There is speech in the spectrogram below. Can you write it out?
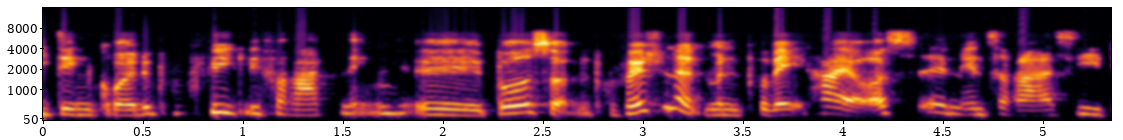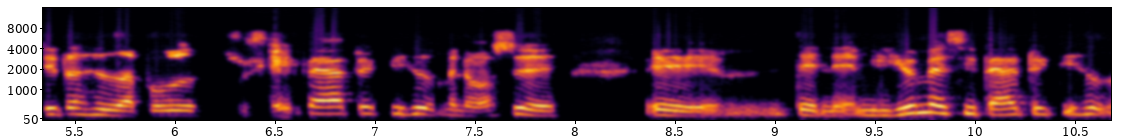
i den grønne profil i forretningen. Øh, både sådan professionelt, men privat har jeg også en interesse i det, der hedder både social bæredygtighed, men også øh, den øh, miljømæssige bæredygtighed.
